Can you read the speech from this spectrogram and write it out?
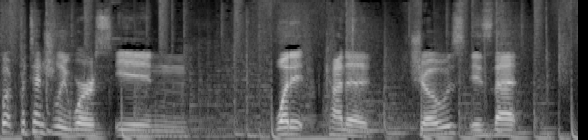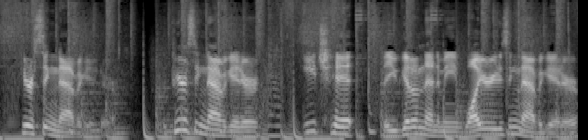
but potentially worse in what it kind of shows is that Piercing Navigator. The Piercing Navigator, each hit that you get on an enemy while you're using Navigator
